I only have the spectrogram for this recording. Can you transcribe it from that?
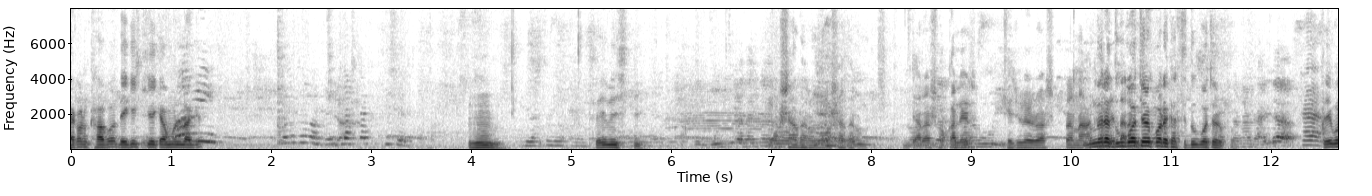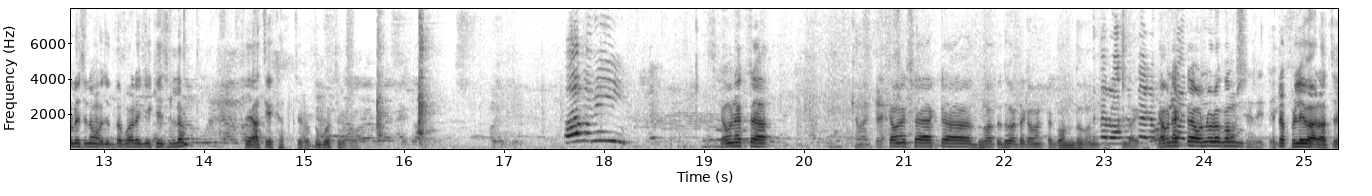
এখন খাব দেখি কে কেমন লাগে। হুম সেই মিষ্টি। অসাধারণ অসাধারণ। যারা সকালের খেজুরের রসটা না খাবে দু বছর পরে খাচ্ছি দু বছর পর। হ্যাঁ। সেই বলেছিলাম অযোধ্যা পরে গিয়ে খেয়েছিলাম সে আজকে খাচ্ছে দু বছর পর। ও কেমন একটা কেমন একটা? একটা ধোয়াতে ধোয়াতে কেমন একটা গন্ধ গন্ধ লাগে। কেমন একটা অন্যরকম একটা ফ্লেভার আছে।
